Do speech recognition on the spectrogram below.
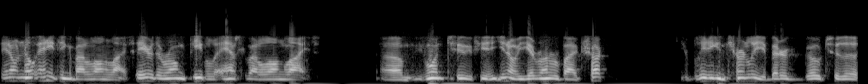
They don't know anything about a long life. They are the wrong people to ask about a long life. Um, you want to, if you you know you get run over by a truck, you're bleeding internally. You better go to the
